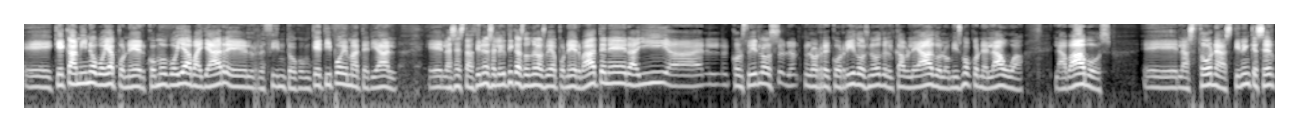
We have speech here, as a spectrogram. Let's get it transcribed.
eh, qué camino voy a poner, cómo voy a vallar el recinto, con qué tipo de material, eh, las estaciones eléctricas, dónde las voy a poner. Va a tener allí a construir los, los, recorridos ¿no? del cableado, lo mismo con el agua, lavabos. Eh, las zonas tienen que ser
